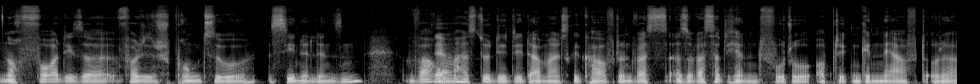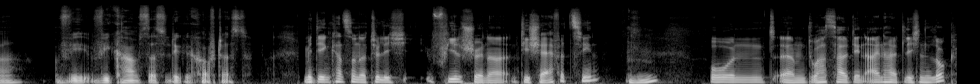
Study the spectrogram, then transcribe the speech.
noch vor dieser, vor diesem Sprung zu Cine-Linsen. Warum Ja. hast du dir die damals gekauft und was, also was hat dich an Fotooptiken genervt oder wie, wie kam es, dass du die gekauft hast? mit denen kannst du natürlich viel schöner die Schärfe ziehen. Mhm. und ähm, du hast halt den einheitlichen Look.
